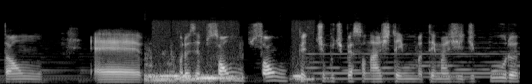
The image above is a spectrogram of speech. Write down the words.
Então, é, por exemplo, só um, só um tipo de personagem tem, tem magia de cura,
